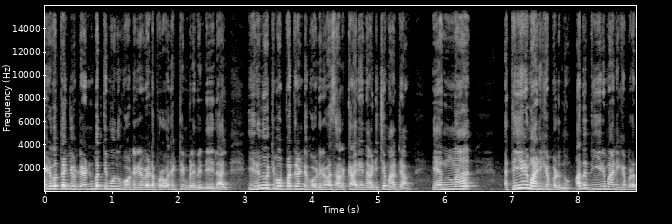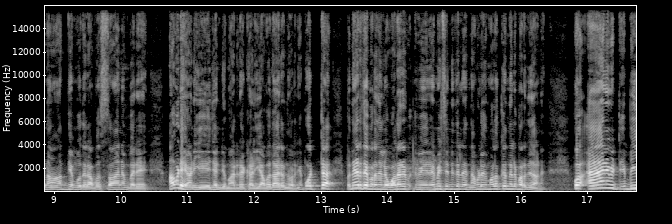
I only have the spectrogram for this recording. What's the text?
എഴുപത്തഞ്ച് തൊട്ട് എൺപത്തി മൂന്ന് കോടി രൂപയുടെ പ്രോജക്റ്റ് ഇംപ്ലിമെന്റ് ചെയ്താൽ ഇരുന്നൂറ്റി മുപ്പത്തിരണ്ട് കോടി രൂപ സർക്കാരിൽ നിന്ന് അടിച്ചു മാറ്റാം എന്ന് തീരുമാനിക്കപ്പെടുന്നു. അത് തീരുമാനിക്കപ്പെടുന്ന ആദ്യം മുതൽ അവസാനം വരെ അവിടെയാണ് ഈ ഏജന്റുമാരുടെ കളി അവതാരം എന്ന് പറഞ്ഞത്. ഒറ്റ ഇപ്പോൾ നേരത്തെ പറഞ്ഞല്ലോ വളരെ രമേശ് ചെന്നിത്തല നമ്മൾ നമ്മളൊക്കെ ഇന്നലെ പറഞ്ഞതാണ്. ഇപ്പോൾ ആനുവിറ്റി ബി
